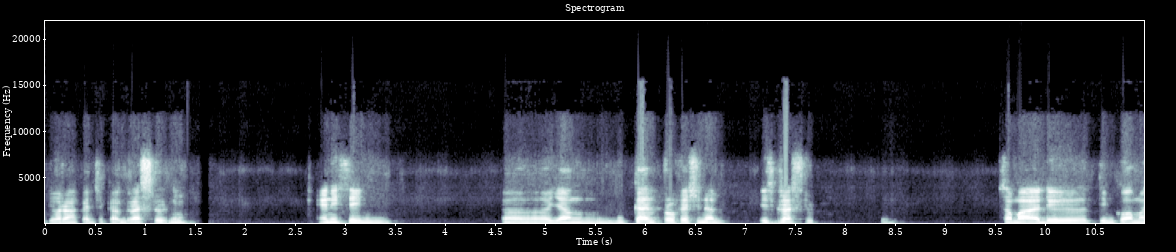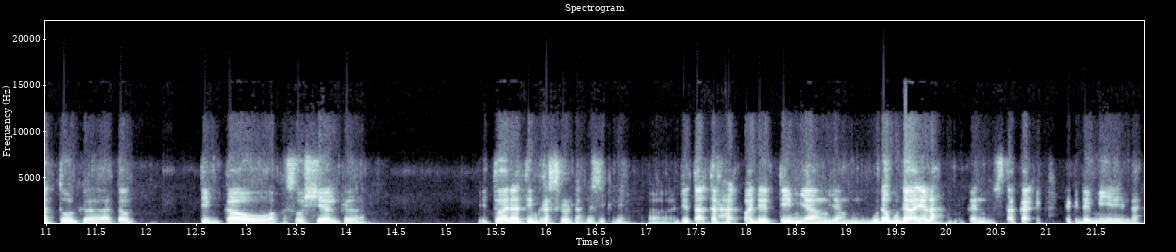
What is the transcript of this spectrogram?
dia orang akan cakap grassroots ni anything uh, yang bukan professional is grassroots. Sama ada tim kau amatur ke atau tim kau apa social ke itu ada tim grassroots lah basically. Uh, dia tak terhad pada tim yang yang budak-budaknya lah bukan setakat akademi ni lah.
